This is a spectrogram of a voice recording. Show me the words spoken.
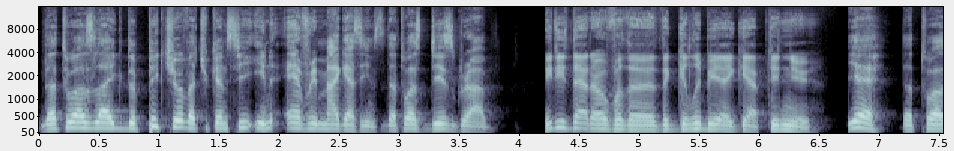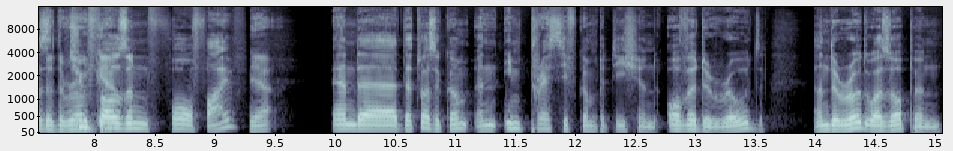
that was like the picture that you can see in every magazines that was this grab You did that over the the Galibier Gap, didn't you? yeah that was So the road gap. 2004 or 5 Yeah. And uh, that was a com- an impressive competition over the road. And the road was open.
